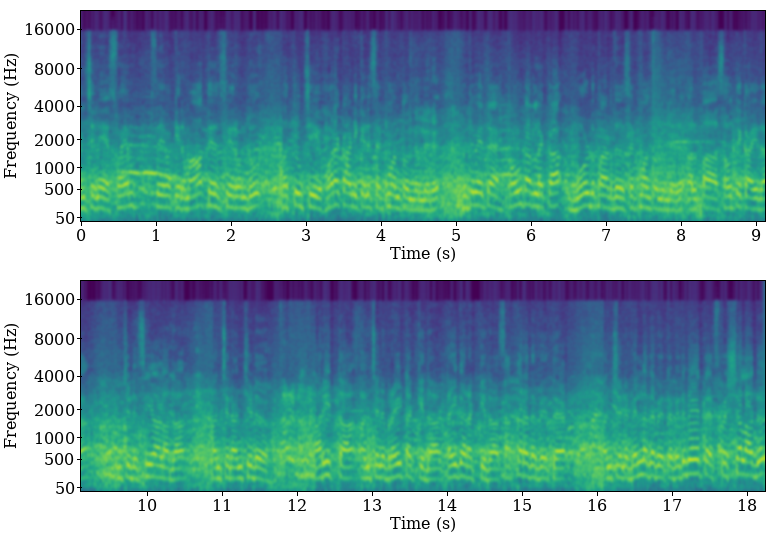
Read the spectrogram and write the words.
ಅಂಚನೆ ಸ್ವಯಂ ಸೇವಕರು ಮಾತ್ರ ಸೇರೊಂದು, ಮತ್ತಿಂಚಿ ಹೊರಕಾಣಿಕೆನೆ ಸೆಟ್ ಮಂತೊಂದುಲ್ಲೇರು ಬಿತ್ತ ಬೇತೆ ಕೌಂಟರ್ ಲೆಕ್ಕ ಬೋರ್ಡ್ ಪಾಡ್ದು ಸೆಟ್ ಮಲ್ತೊಂದುಲ್ಲೇರು ಅಲ್ಪ ಸೌತೆಕಾಯಿದ, ಇಂಚಿಡು ಸಿಯಾಳದ ಅಂಚೆನೆ ಅಂಚಿಡು ಅರಿತ, ಅಂಚೆನೆ ಬ್ರೈಟ್ ಅಕ್ಕಿದ, ಟೈಗರ್ ಅಕ್ಕಿದ, ಸಕ್ಕರೆದ ಬೇತೆ, ಅಂಚೆನೆ ಬೆಲ್ಲದ ಬೇತೆ ಬೇತೆ ಬೇತೆ ಸ್ಪೆಷಲ್ ಅದು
